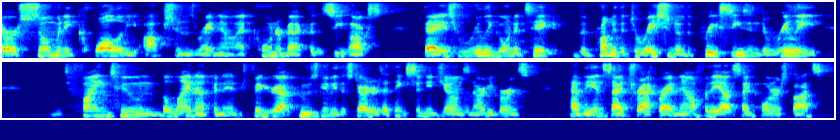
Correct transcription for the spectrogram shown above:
there are so many quality options right now at cornerback for the Seahawks that it's really going to take the probably the duration of the preseason to really fine tune the lineup and, and figure out who's going to be the starters. I think Sidney Jones and Artie Burns have the inside track right now for the outside corner spots.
